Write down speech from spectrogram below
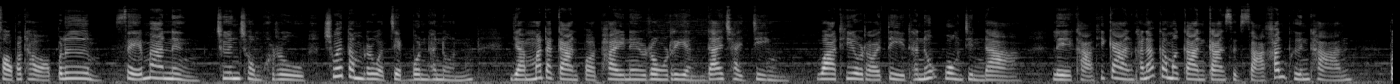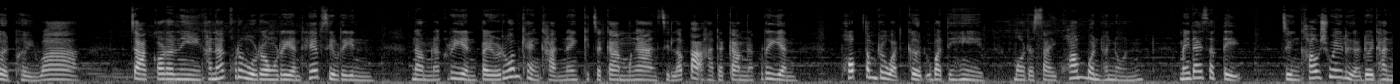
สพทปลื้ม เสมาหนึ่ง ชื่นชมครู ช่วยตำรวจเจ็บบนถนน ย้ำมาตรการปลอดภัยในโรงเรียนได้ใช้จริง ว่าที่ร้อยตีธนุวงจินดา เลขาธิการคณะกรรมการการศึกษาขั้นพื้นฐาน เปิดเผยว่า จากกรณีคณะครูโรงเรียนเทพศิรินนำนักเรียนไปร่วมแข่งขันในกิจกรรมงานศิลปะหัตถกรรมนักเรียน พบตำรวจเกิดอุบัติเหตุ มอเตอร์ไซค์คว่ำบนถนน ไม่ได้สติ จึงเข้าช่วยเหลือโดยทัน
